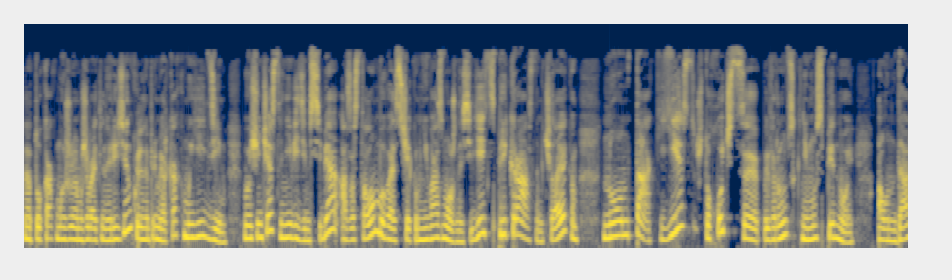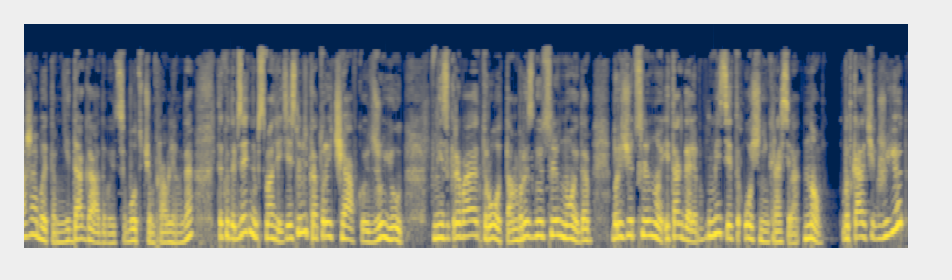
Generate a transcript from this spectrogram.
на то, как мы жуем жевательную резинку, или, например, как мы едим. Мы очень часто не видим себя, а за столом бывает с человеком невозможно сидеть с прекрасным человеком, но он так ест, что хочется повернуться к нему спиной, а он даже об этом не догадывается. Вот в чем проблема, да? Так вот, обязательно посмотреть. Есть люди, которые чавкают, жуют, не закрывают рот, там брызгают слюной, да, брызжут слюной и так далее. Вы понимаете, это очень некрасиво. Но вот когда человек жует,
